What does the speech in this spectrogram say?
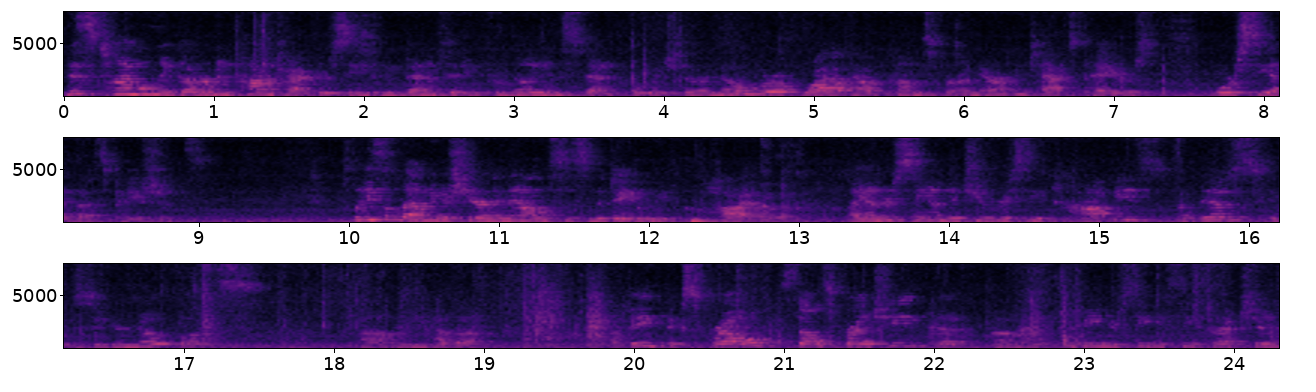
This time only government contractors seem to be benefiting from millions spent for which there are no worthwhile outcomes for American taxpayers or CFS patients. Please allow me to share an analysis of the data we've compiled. I understand that you've received copies of this. It's in your notebooks. Um, you have a a big Excel cell spreadsheet that um, should be in your CDC section,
